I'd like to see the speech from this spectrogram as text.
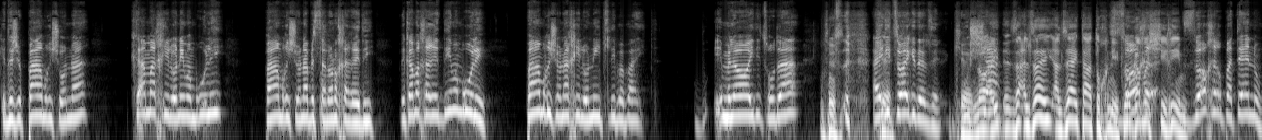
כדי שפעם ראשונה, כמה חילונים אמרו לי, פעם ראשונה בסלון חרדי, וכמה חרדים אמרו לי, פעם ראשונה חילוני אצלי בבית. אם לא הייתי צרודה, הייתי כן. צועקת על זה. כן, לא, על זה הייתה התוכנית, לא גם השירים. זו חרפתנו,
